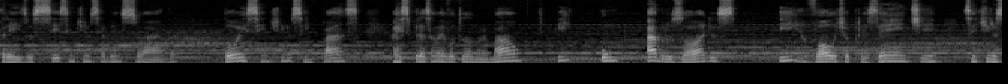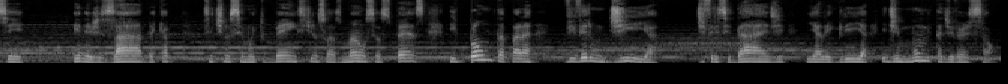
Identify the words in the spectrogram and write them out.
3, você sentindo-se abençoada. 2, sentindo-se em paz. A respiração vai voltando ao normal. E 1, um, abra os olhos e volte ao presente, sentindo-se energizada, sentindo-se muito bem, sentindo suas mãos, seus pés e pronta para viver um dia de felicidade e alegria e de muita diversão.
